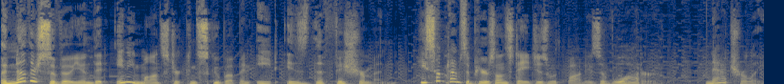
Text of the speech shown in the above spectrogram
Another civilian that any monster can scoop up and eat is the fisherman. He sometimes appears on stages with bodies of water. Naturally.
